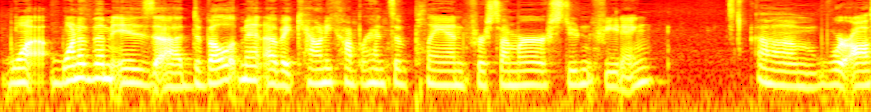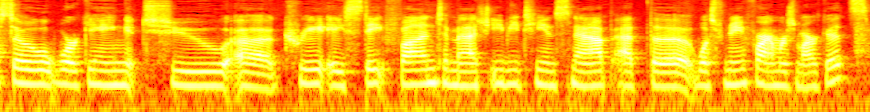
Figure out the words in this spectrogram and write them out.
one, one of them is uh, development of a county comprehensive plan for summer student feeding. Um, we're also working to uh, create a state fund to match EBT and SNAP at the West Virginia farmers markets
